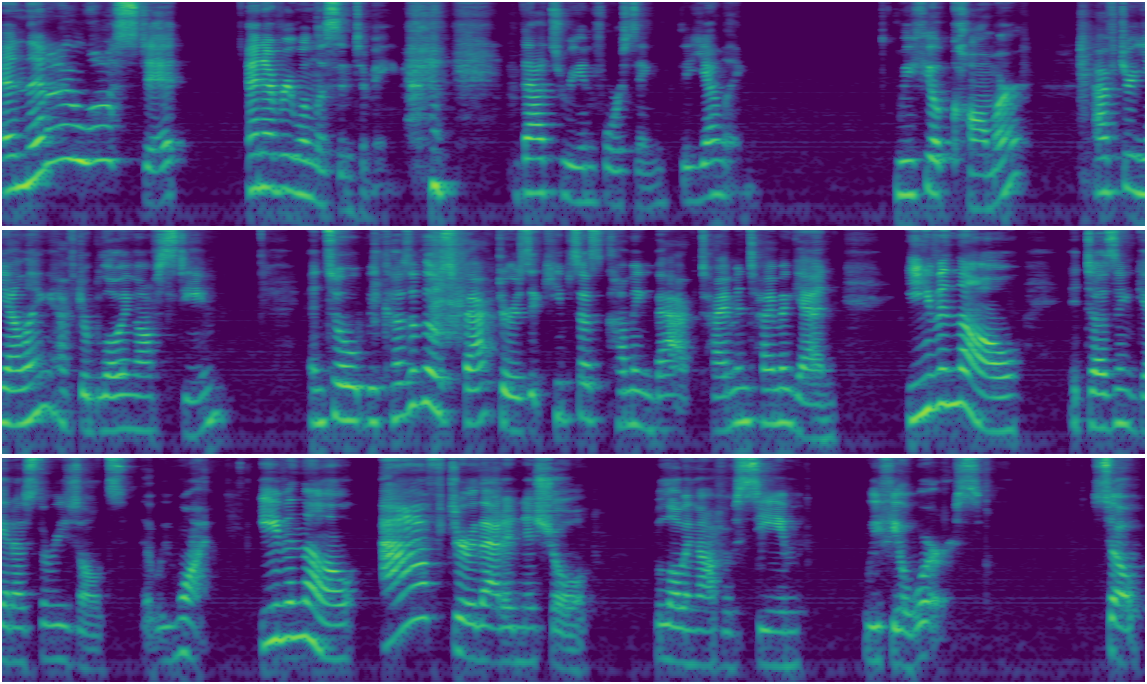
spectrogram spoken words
and then I lost it, and everyone listened to me. that's reinforcing the yelling. We feel calmer after yelling, after blowing off steam. And so, because of those factors, it keeps us coming back time and time again, even though it doesn't get us the results that we want. Even though after that initial blowing off of steam, we feel worse. So,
